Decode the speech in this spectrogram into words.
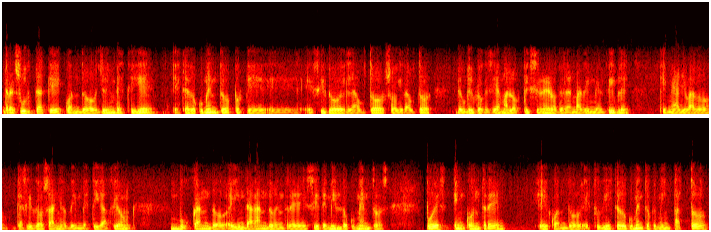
Resulta que cuando yo investigué este documento porque eh, he sido el autor, soy el autor de un libro que se llama Los prisioneros de la Armada Invencible, que me ha llevado casi dos años de investigación buscando e indagando entre 7.000 documentos, pues encontré, eh, cuando estudié este documento que me impactó,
